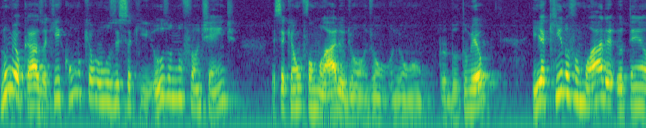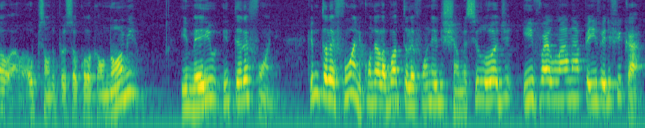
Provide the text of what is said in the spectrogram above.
No meu caso aqui, como que eu uso isso aqui? Eu uso no front-end, esse aqui é um formulário de um, de um, de um produto meu. E aqui no formulário eu tenho a opção da pessoa colocar o um nome, e-mail e telefone. Aqui no telefone, quando ela bota o telefone, ele chama esse load e vai lá na API verificar.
